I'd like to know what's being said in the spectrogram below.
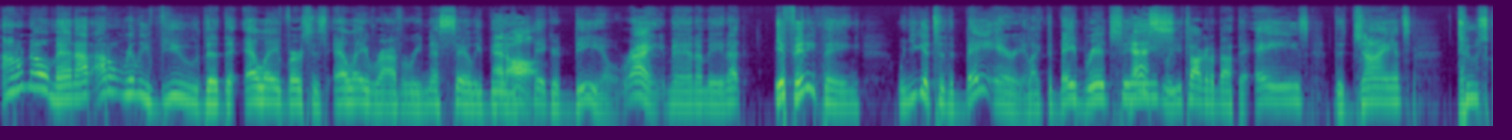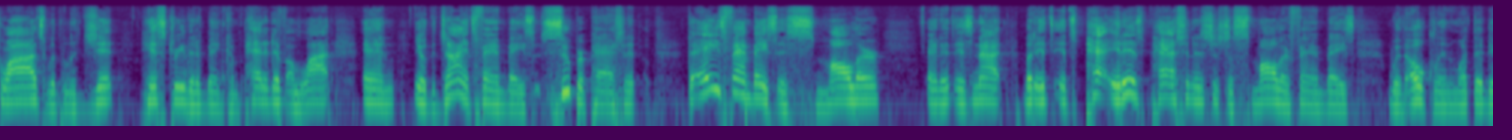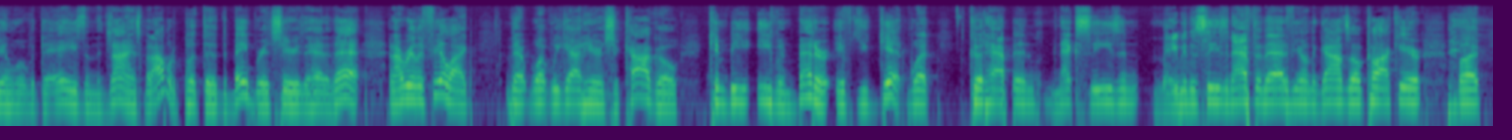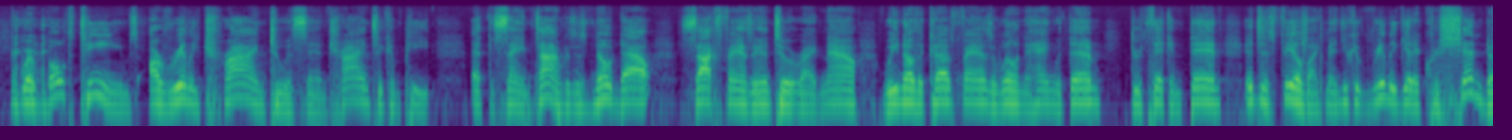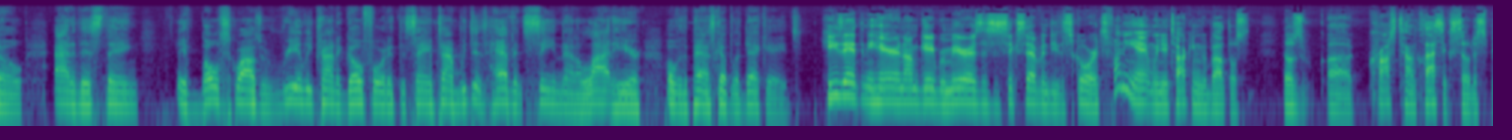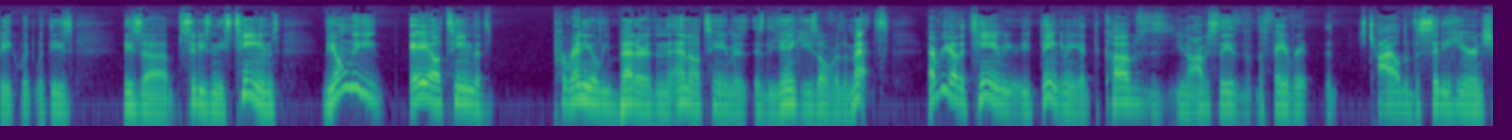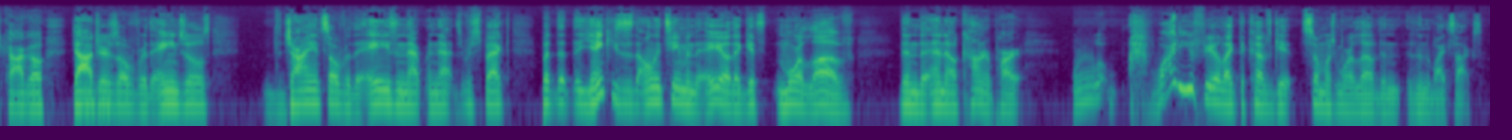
I don't know, man. I, I don't really view the, the LA versus LA rivalry necessarily being At a bigger deal. Right, man. I mean, I, if anything, when you get to the Bay Area, like the Bay Bridge series, Yes. where you're talking about the A's, the Giants, two squads with legit history that have been competitive a lot. And, you know, the Giants fan base, super passionate. The A's fan base is smaller and it, it's not, but it's, it's, pa- it is passionate. It's just a smaller fan base with Oakland, what they're dealing with with the A's and the Giants. But I would put the, the Bay Bridge series ahead of that. And I really feel like that what we got here in Chicago can be even better if you get what could happen next season, maybe the season after that if you're on the Gonzo clock here. But where both teams are really trying to ascend, trying to compete at the same time, because there's no doubt Sox fans are into it right now. We know the Cubs fans are willing to hang with them through thick and thin. It just feels like, man, you could really get a crescendo out of this thing if both squads were really trying to go for it at the same time. We just haven't seen that a lot here over the past couple of decades. He's Anthony Herron. I'm Gabe Ramirez. This is 670 The Score. It's funny, Ant, when you're talking about those those uh, crosstown classics, so to speak, with with these these uh, cities and these teams. The only AL team that's perennially better than the NL team is, is the Yankees over the Mets. Every other team, you, you think, I mean, you get the Cubs, you know, obviously the, the favorite, the child of the city here in Chicago. Dodgers mm-hmm. over the Angels, the Giants over the A's in that in that respect. But the, the Yankees is the only team in the AL that gets more love than the NL counterpart. Why do you feel like the Cubs get so much more love than than the White Sox?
